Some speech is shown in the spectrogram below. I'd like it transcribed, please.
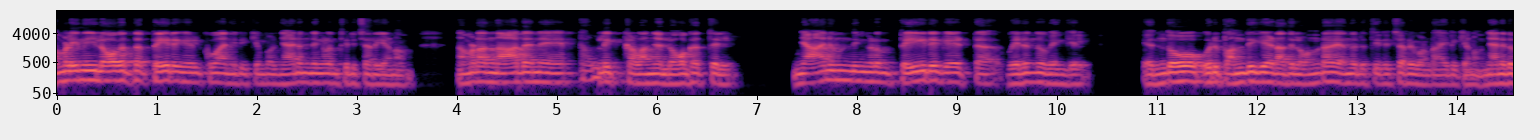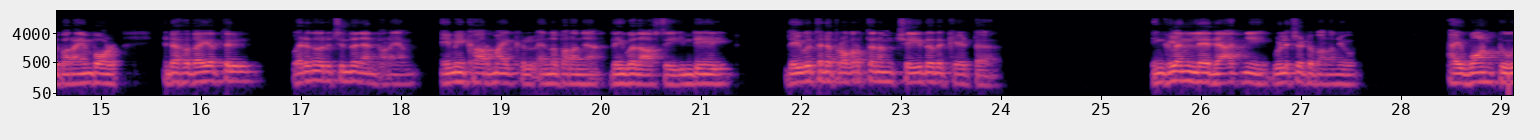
നമ്മൾ ഇന്ന് ഈ ലോകത്ത് പേര് കേൾക്കുവാനിരിക്കുമ്പോൾ ഞാനും നിങ്ങളും തിരിച്ചറിയണം. നമ്മുടെ നാഥനെ തള്ളിക്കളഞ്ഞ ലോകത്തിൽ ഞാനും നിങ്ങളും പേര് കേട്ട് വരുന്നുവെങ്കിൽ എന്തോ ഒരു പന്തികേട് അതിലുണ്ട് എന്നൊരു തിരിച്ചറിവുണ്ടായിരിക്കണം. ഞാനിത് പറയുമ്പോൾ എന്റെ ഹൃദയത്തിൽ വരുന്ന ഒരു ചിന്ത ഞാൻ പറയാം. എമി കാർമൈക്കിൾ എന്ന് പറഞ്ഞ ദൈവദാസി ഇന്ത്യയിൽ ദൈവത്തിന്റെ പ്രവർത്തനം ചെയ്തത് കേട്ട് ഇംഗ്ലണ്ടിലെ രാജ്ഞി വിളിച്ചിട്ട് പറഞ്ഞു I want to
